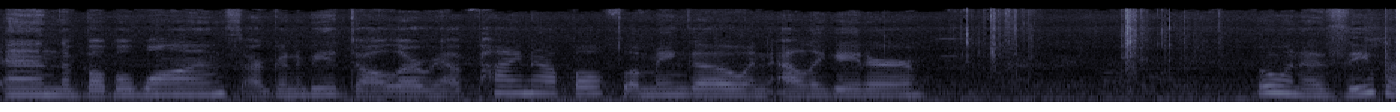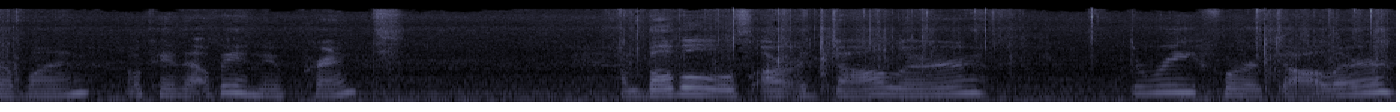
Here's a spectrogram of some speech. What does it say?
And the bubble wands are going to be a dollar. We have pineapple, flamingo, and alligator. Oh, and a zebra one. Okay, that'll be a new print. And bubbles are a dollar. Three for a dollar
